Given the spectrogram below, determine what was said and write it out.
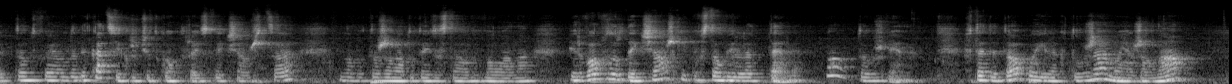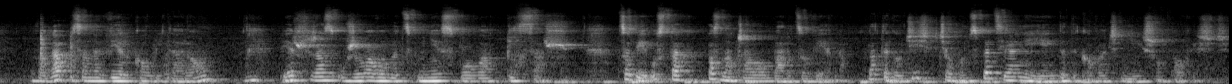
e, tę Twoją dedykację króciutką, która jest w tej książce, no bo to żona tutaj została wywołana. Pierwowzór tej książki powstał wiele lat temu, no to już wiemy. Wtedy to, po jej lekturze, moja żona, uwaga, pisane wielką literą, pierwszy raz użyła wobec mnie słowa pisarz, co w jej ustach oznaczało bardzo wiele. Dlatego dziś chciałbym specjalnie jej dedykować niniejszą powieść.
